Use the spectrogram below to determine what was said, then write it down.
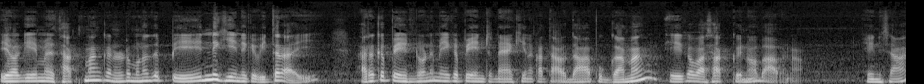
ඒ වගේම සක්මන් කරනකොට මොනවද පේන්නේ කියන එක විතරයි අරක පේන්න ඕනේ මේක පේන්න නෑ කියන කතාව දාපු ගමන් ඒක වසක් වෙනවා භාවනාව. ඒ නිසා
